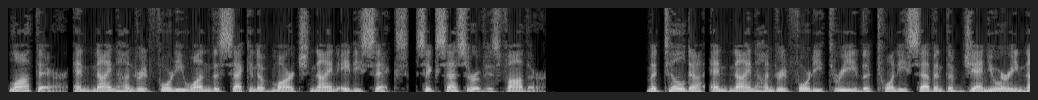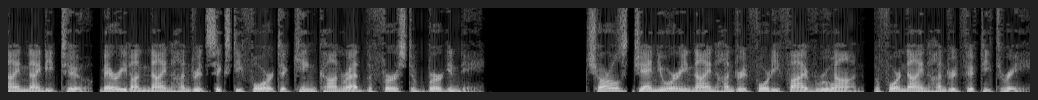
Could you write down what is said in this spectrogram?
Lothair and 941 the 2nd of March 986 successor of his father. Matilda and 943 the 27th of January 992 married on 964 to King Conrad I of Burgundy. Charles January 945 Rouen before 953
